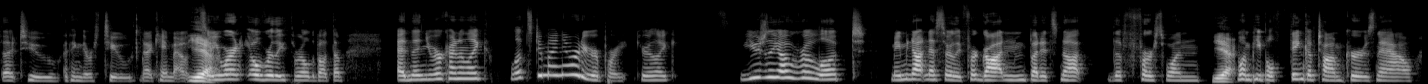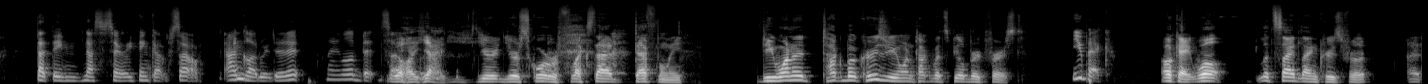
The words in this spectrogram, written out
the two. I think there was two that came out, Yeah. so you weren't overly thrilled about them. And then you were kind of like, "Let's do Minority reporting. You're like, usually overlooked, maybe not necessarily forgotten, but it's not the first one Yeah, when people think of Tom Cruise now that they necessarily think of. So I'm glad we did it. I loved it. So well, yeah, your your score reflects that definitely. Do you want to talk about Cruise or do you want to talk about Spielberg first? you pick. Okay, well, let's sideline Cruise for a,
